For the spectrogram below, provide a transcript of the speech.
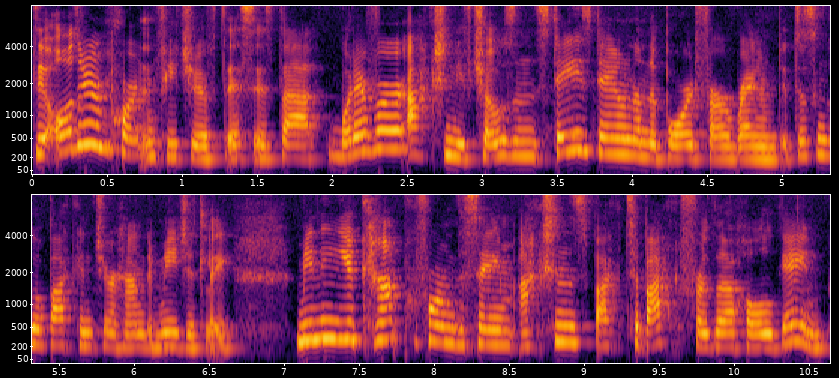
The other important feature of this is that whatever action you've chosen stays down on the board for a round. It doesn't go back into your hand immediately, meaning you can't perform the same actions back to back for the whole game.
